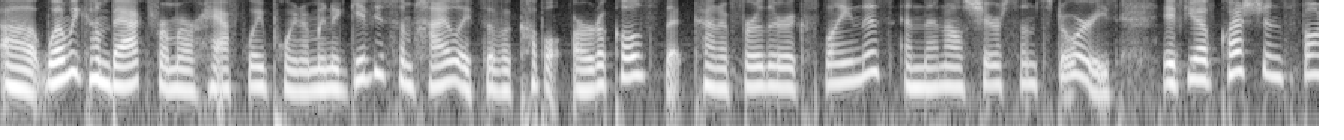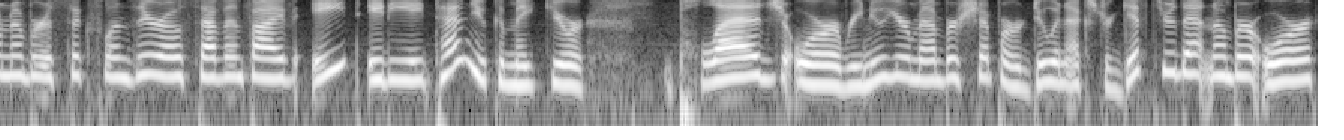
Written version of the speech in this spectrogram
Uh, when we come back from our halfway point, I'm going to give you some highlights of a couple articles that kind of further explain this, and then I'll share some stories. If you have questions, phone number is 610 758 8810. You can make your pledge or renew your membership or do an extra gift through that number or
